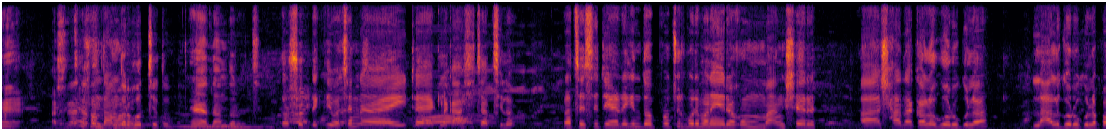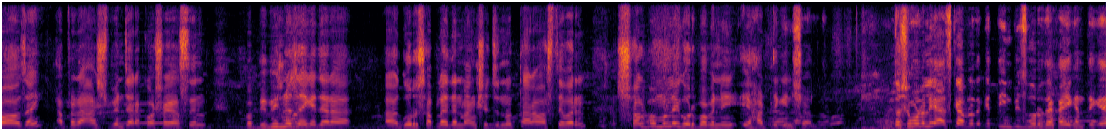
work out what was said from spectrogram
হ্যাঁ এখন দাম দর হচ্ছে তো? হ্যাঁ দাম দর হচ্ছে। দর্শক দেখতে পাচ্ছেন এইটা এক লাখ আশি চাচ্ছিল। রাজশাহী সিটি হাটে কিন্তু প্রচুর পরিমাণে এরকম মাংসের সাদা কালো গরুগুলা লাল গরুগুলো পাওয়া যায়। আপনারা আসবেন যারা কষায় আছেন বা বিভিন্ন জায়গায় যারা গরু সাপ্লাই দেন মাংসের জন্য তারাও আসতে পারেন। স্বল্প মূল্যে গরু পাবেন এই- হাট থেকে ইনশাল্লাহ দর্শক মন্ডলী আজকে আপনাদেরকে তিন পিস গরু দেখাই এখান থেকে।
